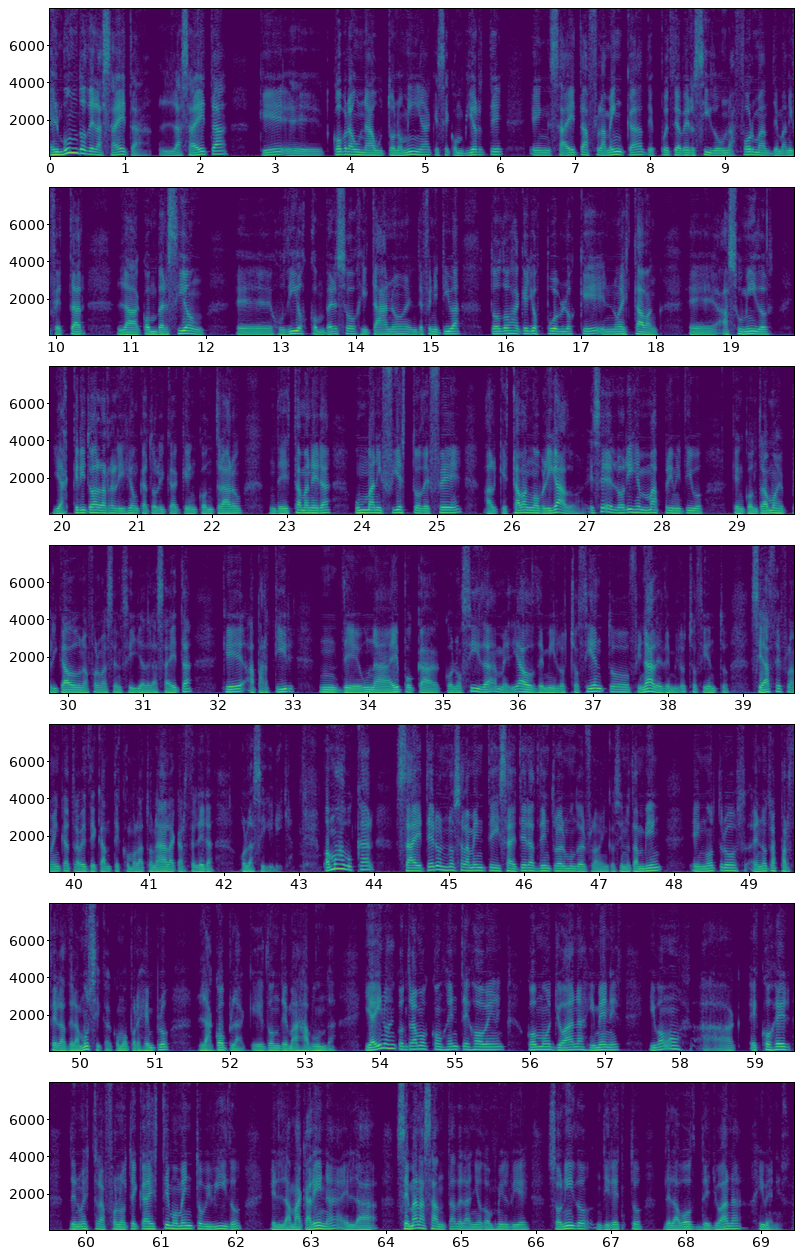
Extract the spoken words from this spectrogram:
El mundo de la saeta, la saeta que eh, cobra una autonomía, que se convierte en saeta flamenca después de haber sido una forma de manifestar la conversión eh, judíos conversos, gitanos, en definitiva, todos aquellos pueblos que no estaban eh, asumidos y adscritos a la religión católica que encontraron de esta manera un manifiesto de fe al que estaban obligados. Ese es el origen más primitivo que encontramos explicado de una forma sencilla de la saeta, que a partir de una época conocida, mediados de 1800, finales de 1800, se hace flamenca a través de cantes como la tonada, la carcelera o la sigrilla. Vamos a buscar saeteros no solamente y saeteras dentro del mundo del flamenco, sino también en, otros, en otras parcelas de la música, como por ejemplo la copla, que es donde más abunda. Y ahí nos encontramos con gente joven como Joana Jiménez y vamos a escoger de nuestra fonoteca este momento vivido en la Macarena, en la Semana Santa del año 2010, sonido directo de la voz de Joana Jiménez.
